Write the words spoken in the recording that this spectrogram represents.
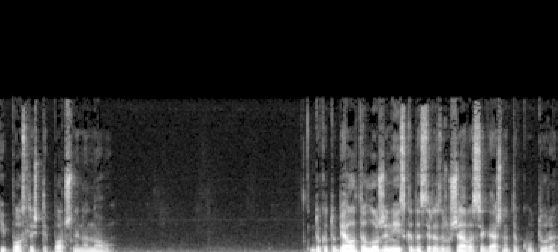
и после ще почне наново. Докато бялата ложа не иска да се разрушава сегашната култура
